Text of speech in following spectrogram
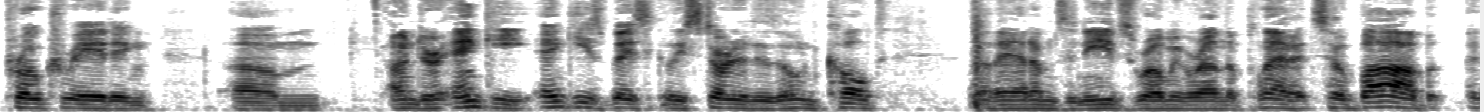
procreating um, under Enki. Enki's basically started his own cult of Adams and Eves roaming around the planet. So, Bob, uh,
